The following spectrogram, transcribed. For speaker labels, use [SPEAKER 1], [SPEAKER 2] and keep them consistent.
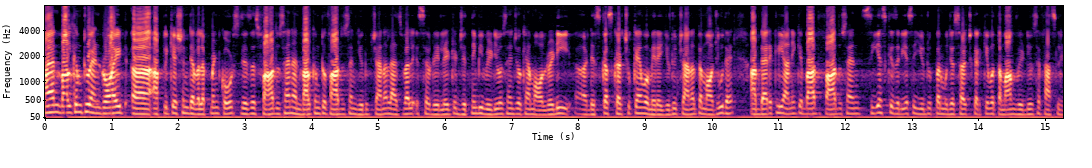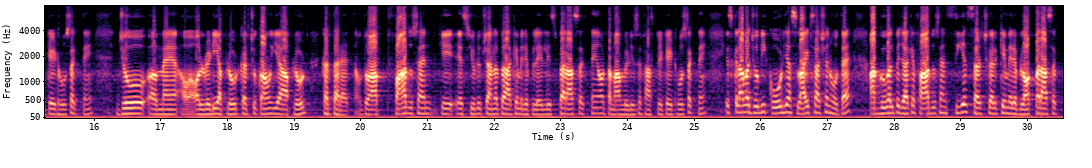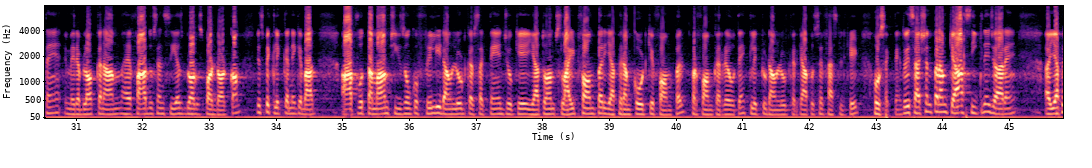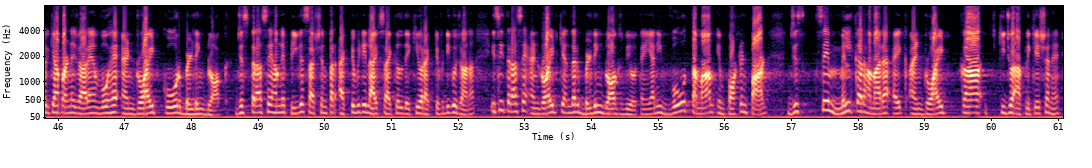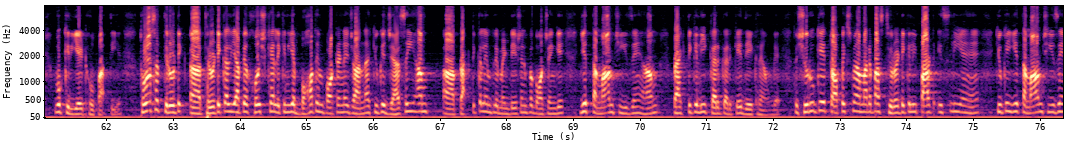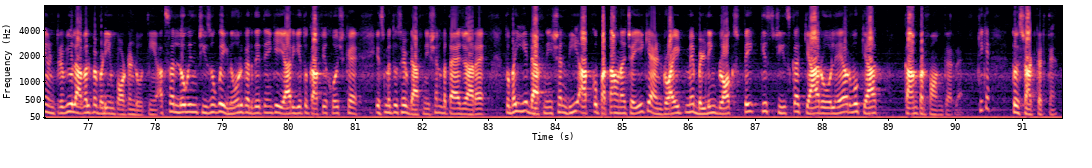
[SPEAKER 1] Hi and welcome to Android uh, application development course. This is Fahad Hussain and welcome to Fahad Hussain YouTube channel as well. इससे related जितनी भी videos हैं जो कि हम discuss uh, कर चुके हैं वो मेरे YouTube चैनल पर मौजूद है आप डायरेक्टली आने के बाद फाद हुसैन सीएस के ज़रिए से YouTube पर मुझे सर्च करके वो तमाम वीडियो से फैसिलिटेट हो सकते हैं जो uh, मैं ऑलरेडी अपलोड कर चुका हूँ या अपलोड करता रहता हूँ तो आप फाद हुसैन के इस यूट्यूब चैनल पर आके मेरे प्ले पर आ सकते हैं और तमाम वीडियो से फैसिलिटेट हो सकते हैं इसके अलावा जो भी कोड या स्लाइड सेशन होता है आप गूगल पर जाके फाद हुसैन सीएस सर्च करके मेरे ब्लॉग पर आ सकते हैं। मेरे ब्लॉग का नाम है Fahad Hussain C S blogspot dot com जिस पर क्लिक करने के बाद आप वो तमाम चीज़ों को फ्रीली डाउनलोड कर सकते हैं, जो कि या तो हम स्लाइड फॉर्म पर या फिर हम कोड के फॉर्म पर परफॉर्म कर रहे होते हैं। क्लिक टू डाउनलोड करके आप उससे फैसिलिटेट हो सकते हैं। तो इस सेशन पर हम क्या सीखने जा रहे हैं, या फिर क्या पढ़ने जा रहे हैं, वो है एंड्रॉइड कोर बिल्डिंग ब्लॉक जिस तरह से हमने प्रीवियस सेशन पर एक्टिविटी लाइफ साइकिल देखी और एक्टिविटी को जाना, इसी तरह से एंड्रॉइड के अंदर बिल्डिंग ब्लॉक्स भी होते हैं। यानी वो तमाम इंपॉर्टेंट पार्ट जिससे मिलकर हमारा एक एंड्रॉइड का की जो एप्लीकेशन है, वो क्रिएट हो पाती है। थोड़ा सा थ्योरेटिकल या फिर खुश्क है, लेकिन ये बहुत इंपॉर्टेंट है जानना, क्योंकि जैसे ही हम प्रैक्टिकल इंप्लीमेंटेशन पर पहुँचेंगे, ये तमाम चीज़ें हम प्रैक्टिकली कर करके देख रहे होंगे। तो शुरू के टॉपिक्स में हमारे पास थ्योरेटिकली पार्ट इसलिए हैं, क्योंकि ये तमाम चीज़ें इंटरव्यू लेवल पर बड़ी इंपॉर्टेंट होती हैं। अक्सर लोग इन चीज़ों को इग्नोर कर देते हैं कि यार, ये तो काफ़ी खुश्क है, इसमें तो सिर्फ़ डेफिनेशन बताया जा रहा है। तो भाई, ये डेफिनेशन भी आपको पता होना चाहिए कि एंड्रॉइड में बिल्डिंग ब्लॉक्स पे किस चीज़ का क्या रोल है और वो क्या काम परफॉर्म कर रहा है। ठीक है? तो स्टार्ट करते हैं।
